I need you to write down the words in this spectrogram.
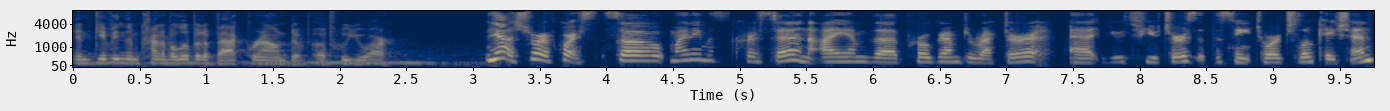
and giving them kind of a little bit of background of, of who you are? Yeah, sure, of course. So my name is Krista, and I am the program director at Youth Futures at the St. George location.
